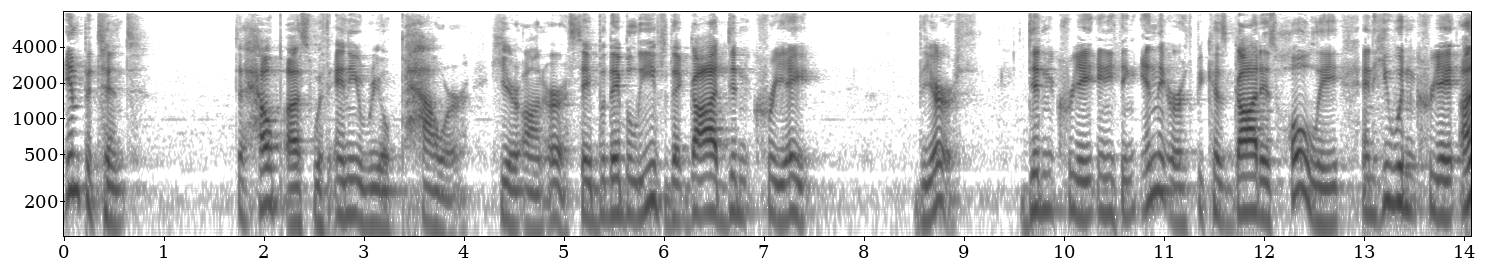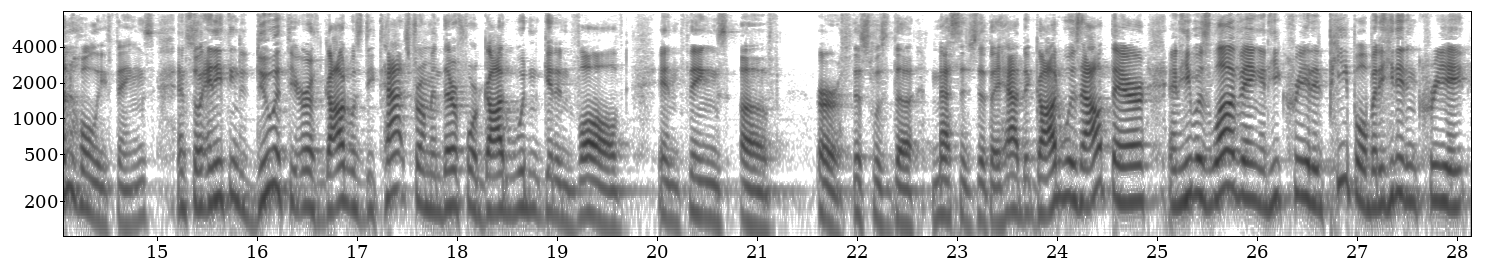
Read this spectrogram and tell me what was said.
impotent to help us with any real power here on earth. They, they believed that God didn't create the earth, didn't create anything in the earth because God is holy and he wouldn't create unholy things. And so anything to do with the earth, God was detached from, and therefore God wouldn't get involved in things of earth. This was the message that they had that God was out there and he was loving and he created people, but he didn't create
